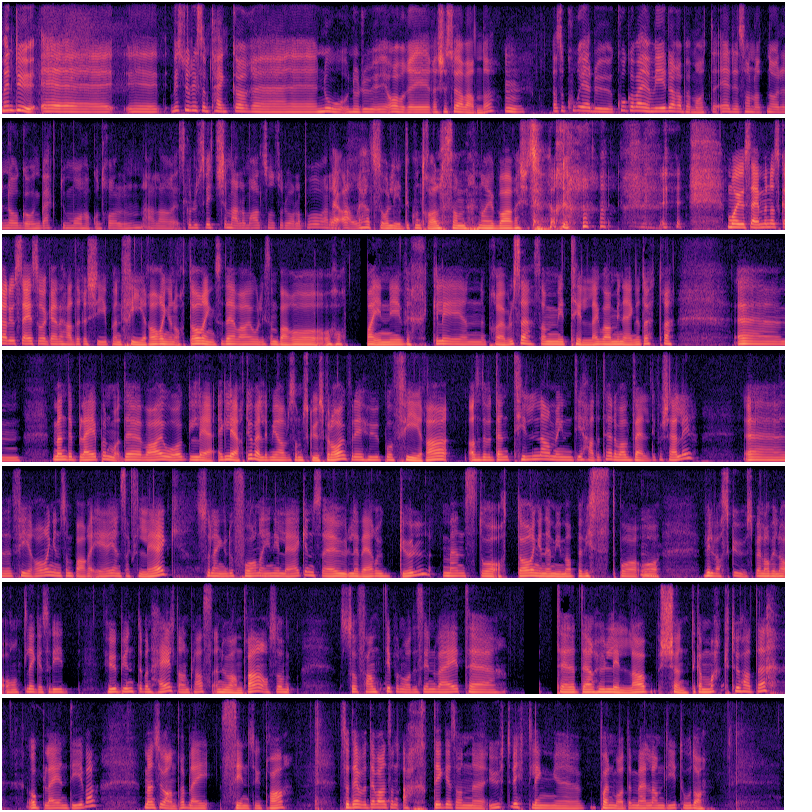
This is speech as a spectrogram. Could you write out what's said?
Men du, eh, eh, hvis du liksom tenker eh, nå når du er over i regissørverden, da. Mm. Altså, hvor, er du, hvor går veien videre? på en måte? Er det sånn at nå er det no going back, du må ha kontrollen? Eller skal du switche mellom alt sånn som du holder på? Jeg har aldri hatt så lite kontroll som når jeg var regissør. Må jo si, Men nå skal det jo sies at jeg hadde regi på en fireåring og en åtteåring, så det var jo liksom bare å, å hoppe inn i virkelig en prøvelse, som i tillegg var mine egne døtre. Um, men det ble på en måte det var jo også, Jeg lærte jo veldig mye av det som skuespiller òg, fordi hun på fire altså Den tilnærmingen de hadde til det, var veldig forskjellig. Uh, fireåringen som bare er i en slags lek. Så lenge du får henne inn i leken, så hun, leverer hun gull. Mens da åtteåringen er mye mer bevisst på mm. Vil være skuespiller vil være ordentlig. Så de, hun begynte på en helt annen plass enn hun andre. Og så, så fant de på en måte sin vei til til der hun lilla skjønte hva makt hun hadde, og ble en diva. Mens hun andre ble sinnssykt bra. Så det, det var en sånn artig sånn, eh, utvikling uh, på en måte mellom de to, da.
